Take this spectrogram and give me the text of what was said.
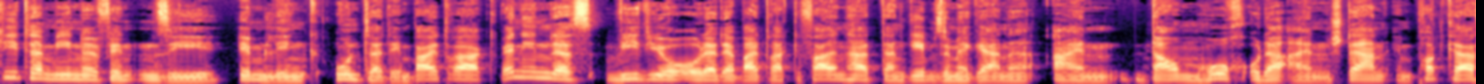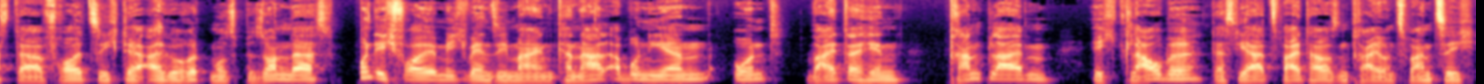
Die Termine finden Sie im Link unter dem Beitrag. Wenn Ihnen das Video oder der Beitrag gefallen hat, dann geben Sie mir gerne einen Daumen hoch oder einen Stern im Podcast. Da freut sich der Algorithmus besonders. Und ich freue mich, wenn Sie meinen Kanal abonnieren und weiterhin dranbleiben. Ich glaube, das Jahr 2023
